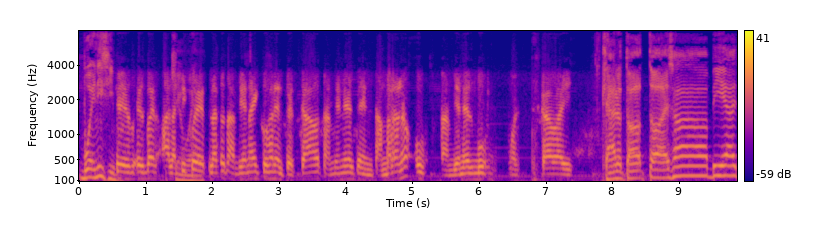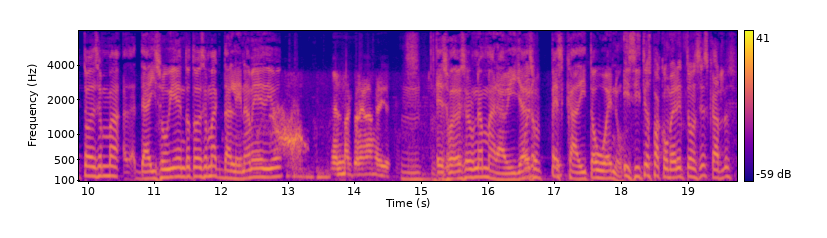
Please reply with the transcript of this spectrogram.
buenísimo. Sí, es, es bueno. A 5 bueno. de plato también ahí cogen el pescado, también es en Zambrano. Uf, también es bueno el pescado ahí. Claro, todo, toda esa vía, y todo ese ma- de ahí subiendo, todo ese Magdalena medio, El Magdalena Medio. eso debe ser una maravilla, Bueno, eso pescadito bueno. ¿Y sitios para comer entonces, Carlos?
